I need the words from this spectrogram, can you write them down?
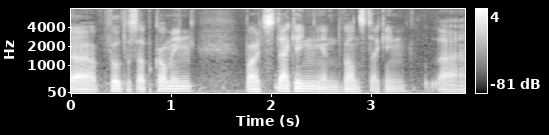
uh, filters upcoming about stacking and advanced stacking uh,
